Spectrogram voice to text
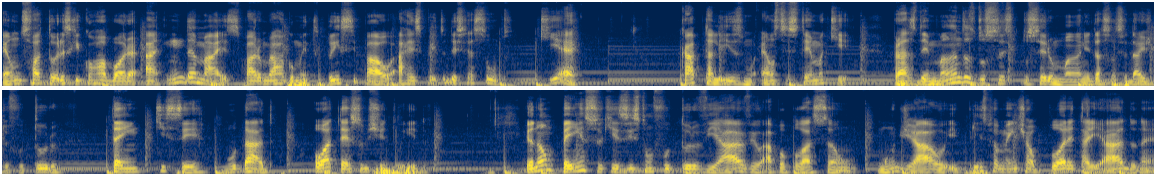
é um dos fatores que corrobora ainda mais para o meu argumento principal a respeito desse assunto, que é capitalismo é um sistema que, para as demandas do, do ser humano e da sociedade do futuro, tem que ser mudado ou até substituído. Eu não penso que exista um futuro viável à população mundial e principalmente ao proletariado, né,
